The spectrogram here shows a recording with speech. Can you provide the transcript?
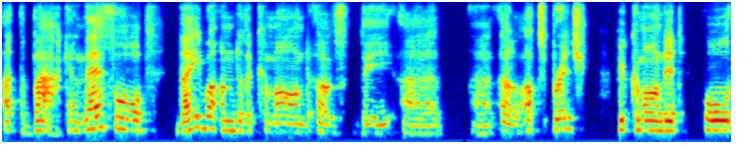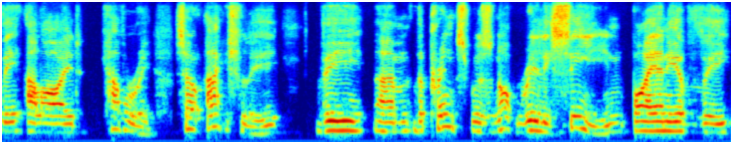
at the back. And therefore, they were under the command of the uh, uh, Earl Uxbridge, who commanded all the Allied cavalry. So actually, the um, the prince was not really seen by any of the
